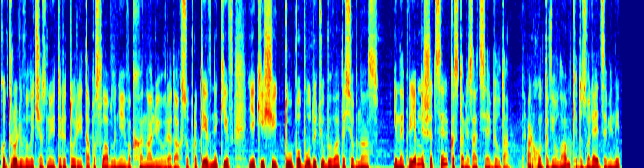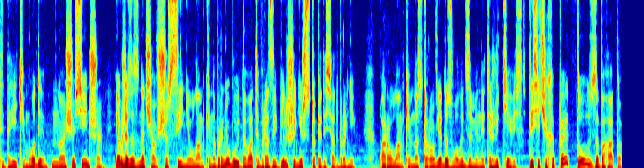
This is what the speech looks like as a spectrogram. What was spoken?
контролю величезної території та послаблення і вакханалію в рядах супротивників, які ще й тупо будуть убиватись об нас. І найприємніше це кастомізація білда. Архонтові уламки дозволяють замінити деякі моди на щось інше. Я вже зазначав, що сині уламки на броню будуть давати в рази більше, ніж 150 броні. Пара уламків на здоров'я дозволить замінити життєвість. Тисяча хп то забагато.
